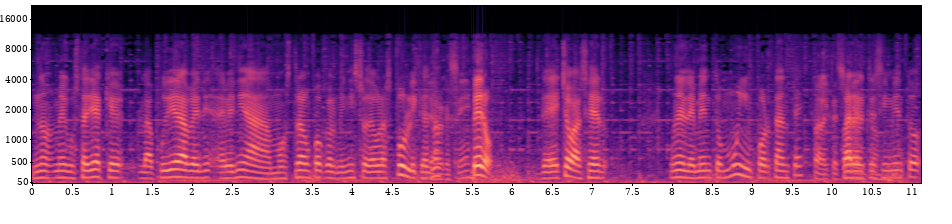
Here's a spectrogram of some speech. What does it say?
no, me gustaría que la pudiera venir, a mostrar un poco el ministro de Obras Públicas, ¿no? Pero, de hecho, va a ser un elemento muy importante para el crecimiento,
